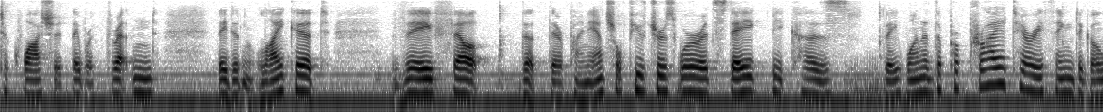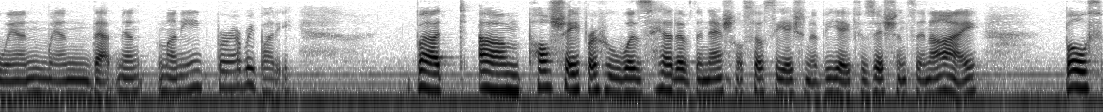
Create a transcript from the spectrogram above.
to quash it. They were threatened, they didn't like it, they felt that their financial futures were at stake because they wanted the proprietary thing to go in when that meant money for everybody. But um, Paul Schaefer, who was head of the National Association of VA Physicians, and I both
